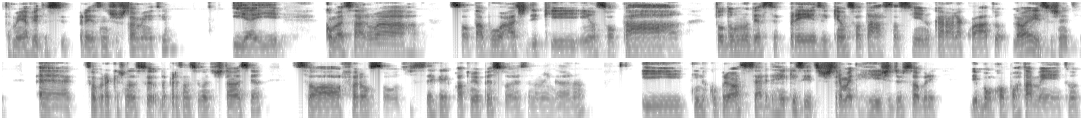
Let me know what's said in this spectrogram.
também havia sido preso injustamente. E aí começaram a soltar boatos de que iam soltar todo mundo ia ser preso, que iam soltar assassino, caralho, a quatro. Não é isso, gente. É, sobre a questão da prisão em segunda instância, só foram soltos cerca de 4 mil pessoas, se não me engano, e tendo cumprir uma série de requisitos extremamente rígidos sobre de bom comportamento,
